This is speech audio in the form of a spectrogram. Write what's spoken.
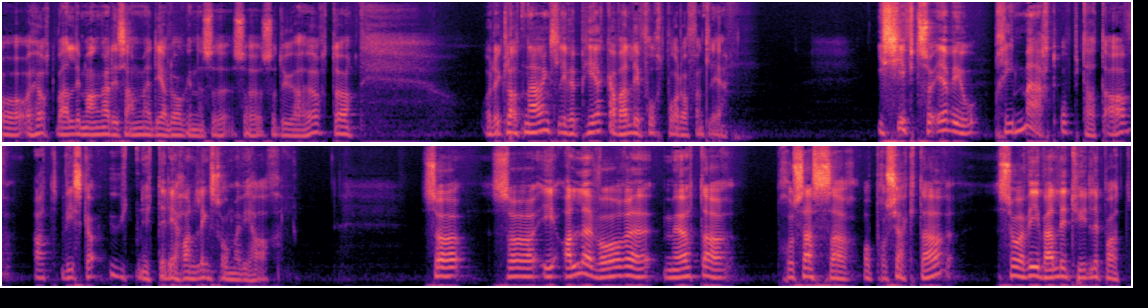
og, og, hørt veldig mange av de samme dialogene som du har hørt. Og, og, det er klart næringslivet peker veldig fort på det offentlige. I Skift så er vi jo primært opptatt av at vi skal utnytte det handlingsrommet vi har. Så, så i alle våre møter prosesser og prosjekter, så er vi veldig tydelige på at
